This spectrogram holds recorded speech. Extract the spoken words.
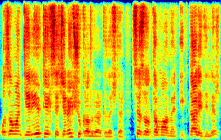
O zaman geriye tek seçenek şu kalır arkadaşlar. Sezon tamamen iptal edilir.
